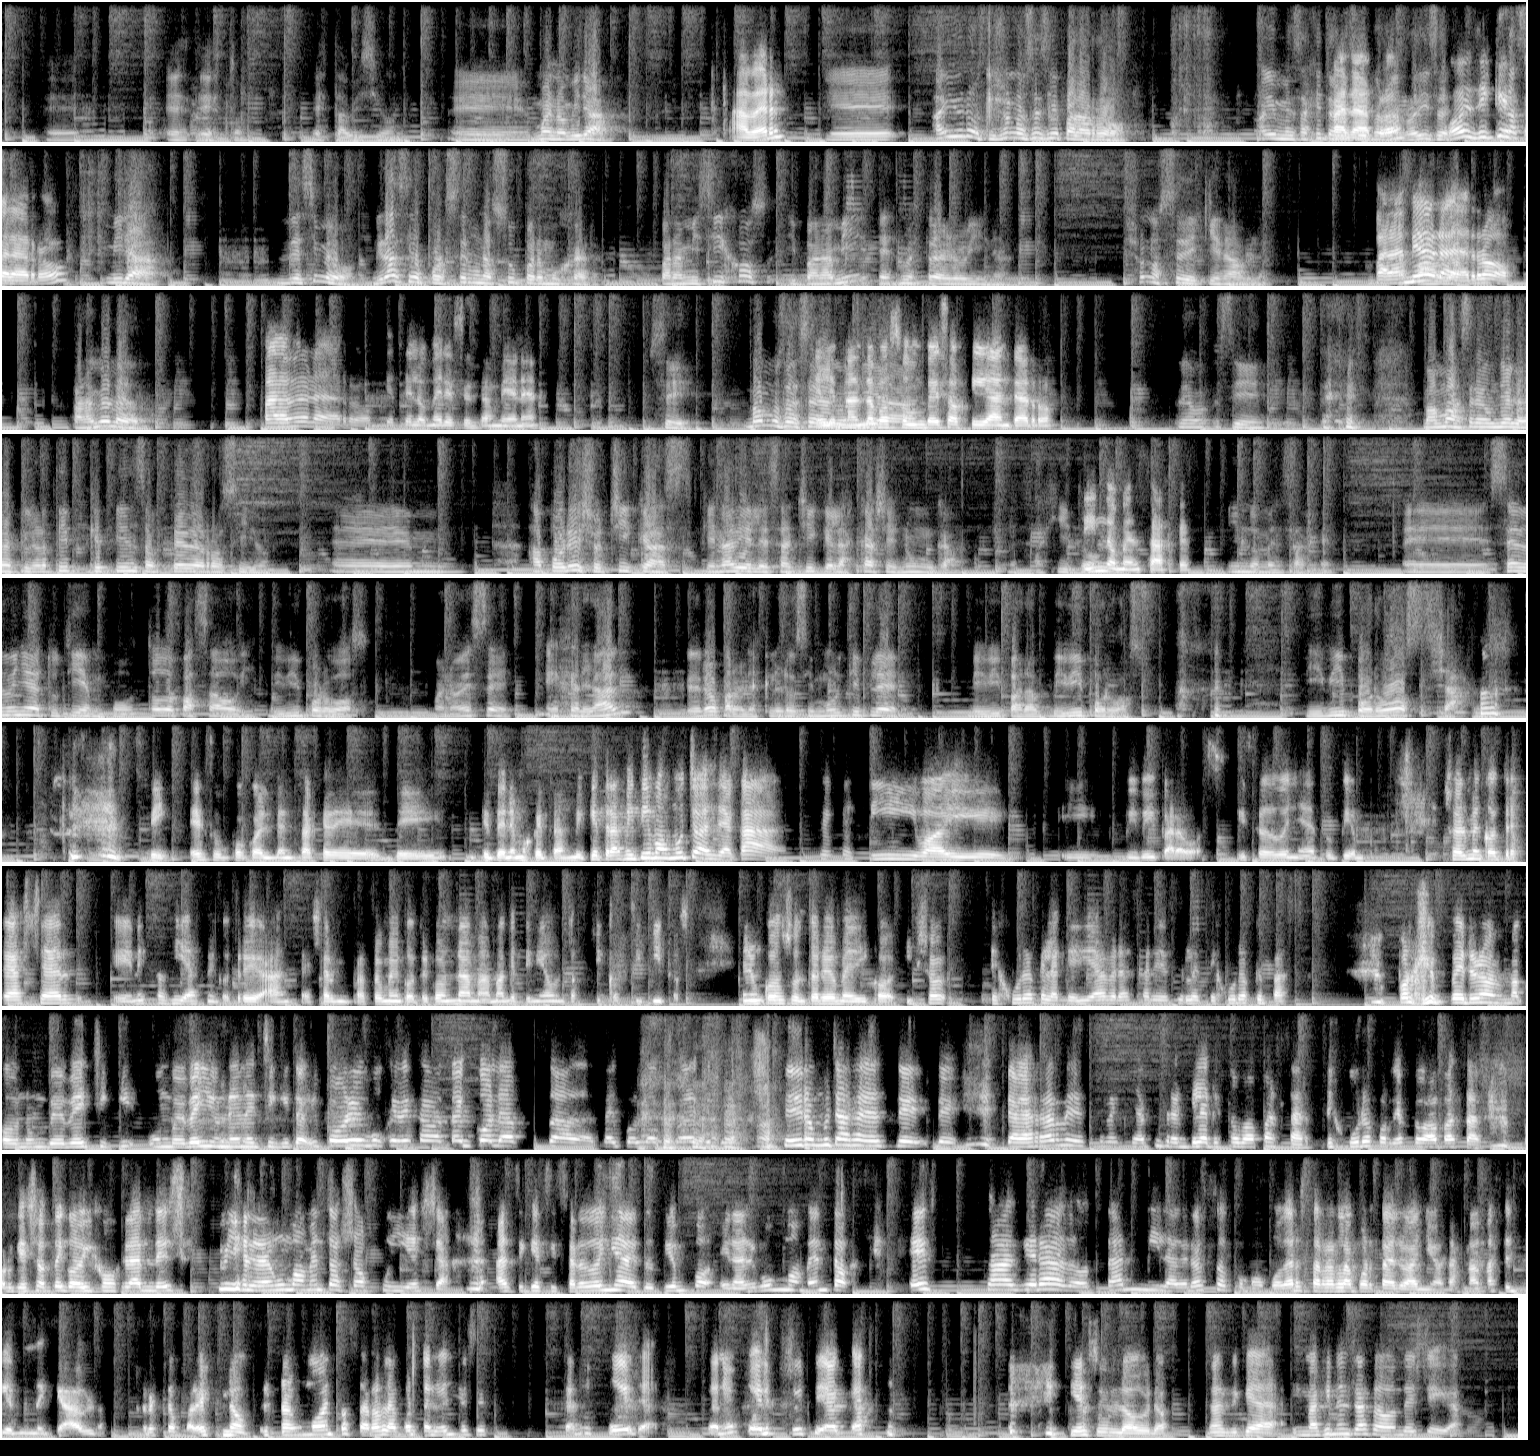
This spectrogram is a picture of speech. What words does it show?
es esto, esta visión. bueno, mirá. A ver. hay uno que yo no sé si es para Ro. Hay un mensajito para, que para Ro. Dice, ¿Vos decís que es para Ro? Mirá, decime vos, gracias por ser una super mujer. Para mis hijos y para mí es nuestra heroína. Yo no sé de quién habla. Para mí habla de Ro. Para mí habla de Ro. Para mí habla de Ro, que te lo merece también, ¿eh? Sí. Vamos a hacer. le mandamos un beso gigante a Ro. Sí. Vamos a hacer un día los esclerotips. ¿Qué piensa usted de Rocío? Eh, a por ello, chicas, que nadie les achique las calles nunca. Lindo mensaje. Lindo mensaje. Eh, sé dueña de tu tiempo, todo pasa hoy, viví por vos. Bueno, ese en general, pero para la esclerosis múltiple, viví, para, viví por vos. viví por vos ya. Sí, es un poco el mensaje de, que tenemos que transmitir, que transmitimos mucho desde acá, es festivo y viví para vos y se dueña de tu tiempo. Yo me encontré ayer, en estos días me encontré, antes, ayer me pasó, me encontré con una mamá que tenía dos chicos chiquitos en un consultorio médico y yo te juro que la quería abrazar y decirle, te juro que pasa porque una mamá con un bebé chiquito, un bebé y un nene chiquito, y pobre mujer estaba tan colapsada, tan colapsada, que me dieron muchas ganas de, de, de agarrarle y decirle, quédate tranquila que esto va a pasar, te juro por Dios que va a pasar, porque yo tengo hijos grandes y en algún momento yo fui ella, así que si ser dueña de tu tiempo en algún momento es sagrado, tan milagroso como poder cerrar la puerta del baño. Las mamás entienden de qué hablo. El resto parece no, pero en algún momento cerrar la puerta del baño es están afuera, están afuera, yo estoy acá. y es un logro. Así que imagínense hasta dónde llega.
